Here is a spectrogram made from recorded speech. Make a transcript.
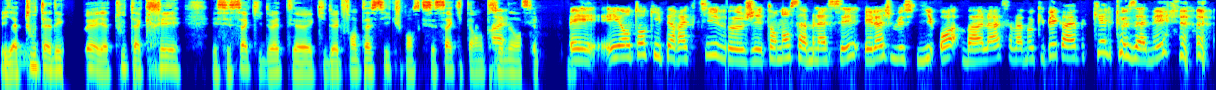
et il y a tout à découvrir, il y a tout à créer, et c'est ça qui doit être, euh, qui doit être fantastique. Je pense que c'est ça qui t'a entraîné dans cette et, et, en tant qu'hyperactive, euh, j'ai tendance à me lasser. Et là, je me suis dit, oh, bah là, ça va m'occuper quand même quelques années.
